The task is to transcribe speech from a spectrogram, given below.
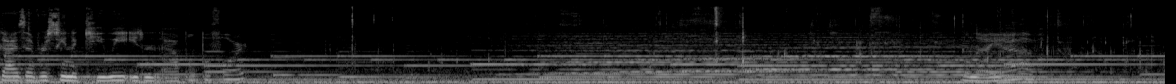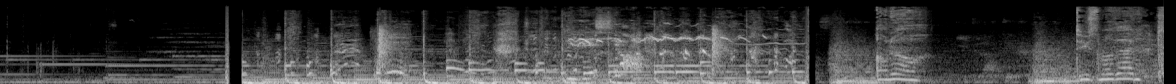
guys ever seen a kiwi eat an apple before? Well, now you have. Oh no. Do you smell that?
